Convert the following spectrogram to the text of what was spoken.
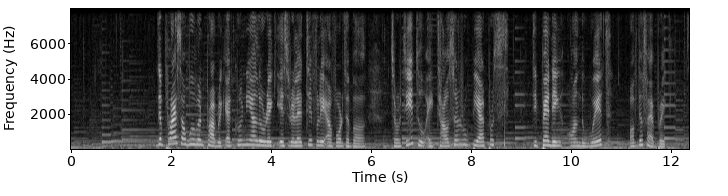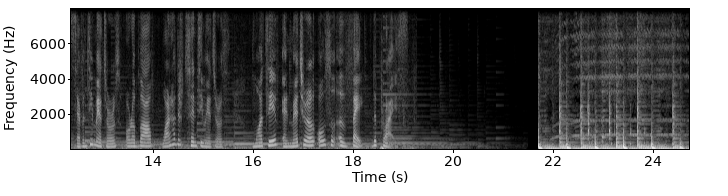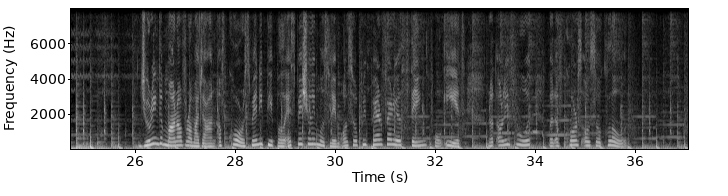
The price of woven fabric at Kurnia Lurik is relatively affordable, 30 to 8000 rupiah per depending on the width of the fabric, 70 meters or above 100 centimeters. Motif and material also affect the price. During the month of Ramadan, of course, many people, especially Muslim, also prepare various things for Eid, not only food, but of course also clothes.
